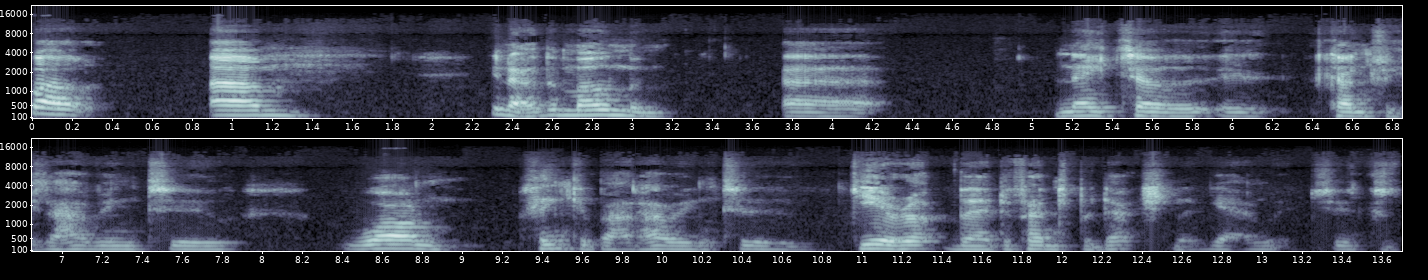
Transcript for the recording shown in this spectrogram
Well, um, you know, the moment uh, NATO countries are having to one think about having to gear up their defence production again, which is because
